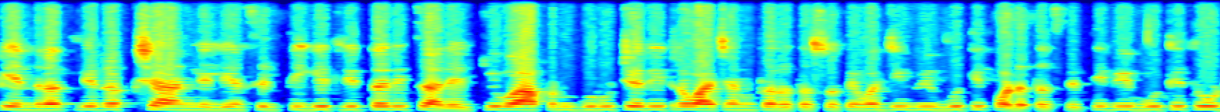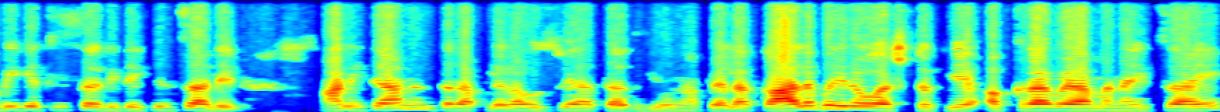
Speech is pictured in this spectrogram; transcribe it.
केंद्रातली रक्षा आणलेली असेल ती घेतली तरी चालेल. किंवा आपण गुरुचरित्र वाचन करत असतो तेव्हा जी विभूती पडत असते ती विभूती थोडी घेतली तरी देखील चालेल. आणि त्यानंतर आपल्याला उजव्या हातात घेऊन आपल्याला कालभैरव अष्टक हे अकरा वेळा म्हणायचं आहे.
